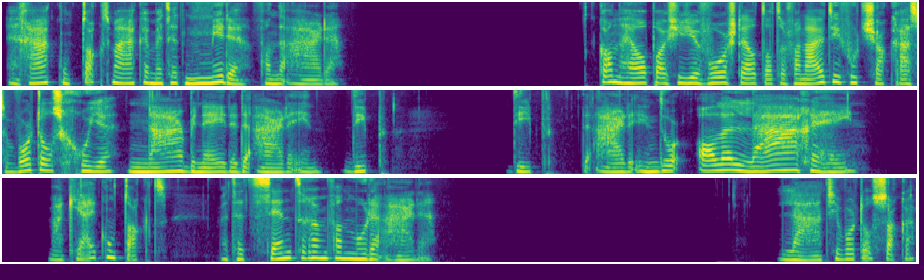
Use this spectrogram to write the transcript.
En ga contact maken met het midden van de aarde. Het kan helpen als je je voorstelt dat er vanuit die voetchakra's wortels groeien naar beneden de aarde in. Diep, diep de aarde in door alle lagen heen. Maak jij contact met het centrum van Moeder Aarde. Laat je wortels zakken.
